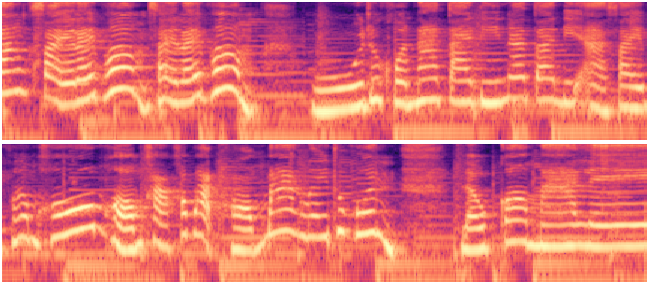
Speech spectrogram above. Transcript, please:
ยังใส่อะไรเพิ่ม ใส่อะไรเพิ่ม อู้ยทุกคนหน้าตาดีหน้าตาดีอะใส่เพิ่มหอมหอมค่ะข้าวผัดหอมมากเลยทุกคน แล้วก็มาแล้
